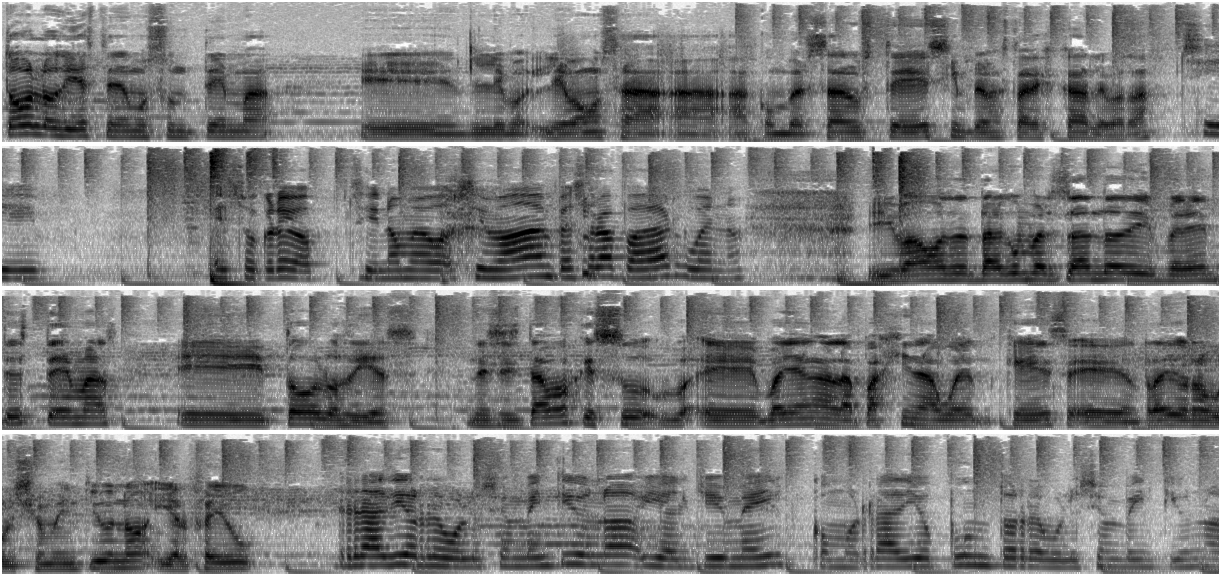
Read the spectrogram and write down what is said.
todos los días tenemos un tema, eh, le, vamos a, conversar a ustedes, siempre va a estar Scarlett, ¿verdad? Sí, eso creo. Si, no me, si me van a empezar a pagar, bueno. Y vamos a estar conversando de diferentes temas eh, todos los días. Necesitamos que eh, vayan a la página web que es Radio Revolución 21 y al Facebook Radio Revolución 21 y al Gmail como radio.revolución21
